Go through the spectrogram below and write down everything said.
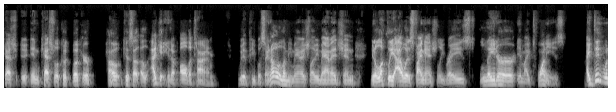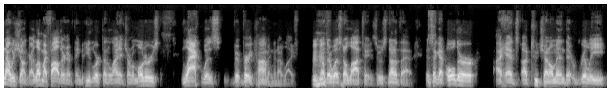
cash in cash flow cookbook, or how? Because I, I get hit up all the time with people saying, "Oh, let me manage, let me manage," and you know, luckily I was financially raised later in my twenties. I didn't when I was younger. I love my father and everything, but he worked on the line at General Motors. Lack was very common in our life. Mm-hmm. You know, mm-hmm. there was no lattes. There was none of that. As I got older, I had uh, two gentlemen that really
